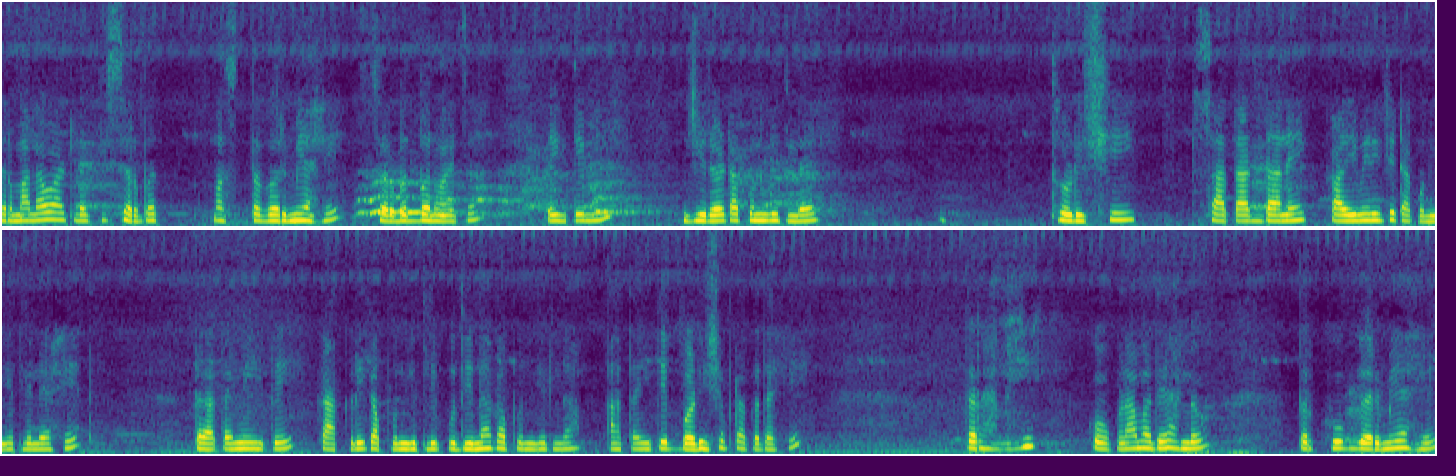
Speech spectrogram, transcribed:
तर मला वाटलं की सरबत मस्त गरमी आहे सरबत बनवायचं. तर इथे मी जिरं टाकून घेतलं आहे थोडीशी सात आठ दाणे काळी मिरीचे टाकून घेतलेले आहेत. तर आता मी इथे काकडी कापून घेतली पुदिना कापून घेतला. आता इथे बडीशेप टाकत आहे. तर आम्ही कोकणामध्ये आलो तर खूप गरमी आहे.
